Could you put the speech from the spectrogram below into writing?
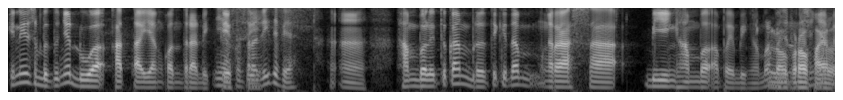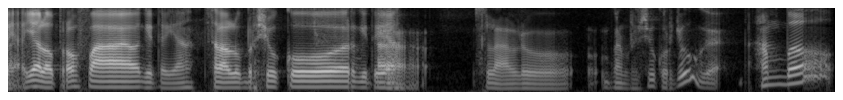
ini sebetulnya dua kata yang kontradiktif Iya, sih. kontradiktif ya. Heeh. Humble itu kan berarti kita ngerasa being humble apa ya being humble Low profile ya? ya low profile gitu ya. Selalu bersyukur gitu ya. Eh, selalu bukan bersyukur juga. humble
